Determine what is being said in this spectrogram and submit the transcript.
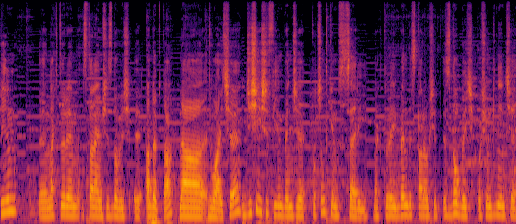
film, na którym starałem się zdobyć y, adepta na Dwightie. Dzisiejszy film będzie początkiem serii, na której będę starał się zdobyć osiągnięcie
